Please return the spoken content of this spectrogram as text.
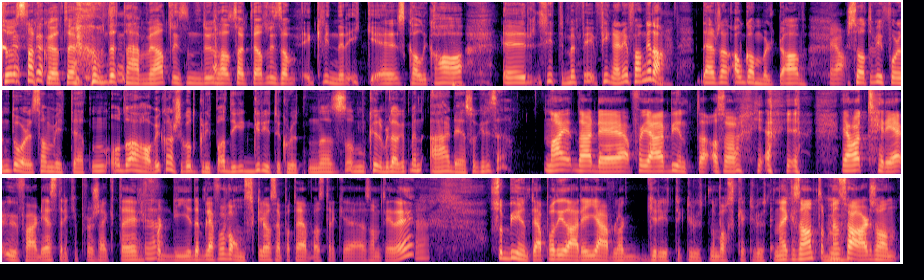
Så snakker vi om dette her med at liksom, du har sagt at liksom, kvinner ikke, skal ikke ha uh, sitte med fingrene i fanget. da Det er sånn av gammelt av. Ja. Så at vi får den dårlige samvittigheten. Og da har vi kanskje gått glipp av de gryteklutene som kunne bli laget. Men er det så krise? Nei, det er det. For jeg begynte Altså, jeg, jeg har tre uferdige strikkeprosjekter fordi det ble for vanskelig å se på TV og strikke samtidig. Så begynte jeg på de der jævla gryteklutene, vaskeklutene, ikke sant. Men så er det sånn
